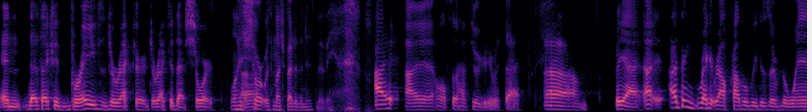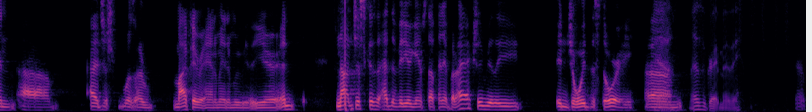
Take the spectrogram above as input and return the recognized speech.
and that's actually Brave's director directed that short. Well, his Uh, short was much better than his movie. I I also have to agree with that. Um, but yeah, I I think Wreck It Ralph probably deserved the win. Um, I just was a my favorite animated movie of the year, and not just because it had the video game stuff in it, but I actually really enjoyed the story. Um, yeah, it was a great movie. Yep.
